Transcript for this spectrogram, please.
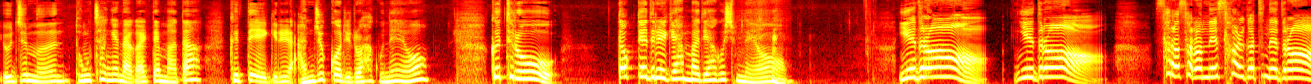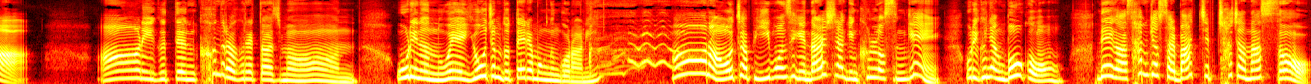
요즘은 동창회 나갈 때마다 그때 얘기를 안주거리로 하곤 해요. 끝으로 떡대들에게 한마디 하고 싶네요. 얘들아, 얘들아, 살아 살아 내살 같은 애들아. 아니 그땐 크느라 그랬다 하지만 우리는 왜 요즘도 때려 먹는 거라니? 아, 나 어차피 이번 생에 날씬하긴 글렀은 게 우리 그냥 먹어. 내가 삼겹살 맛집 찾아놨어.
